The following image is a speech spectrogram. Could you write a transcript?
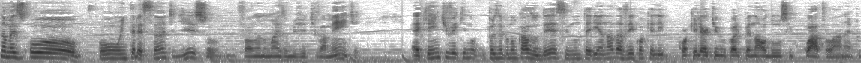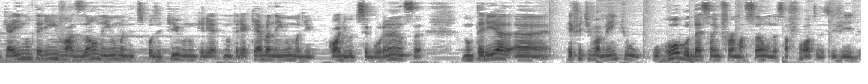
Não, mas o, o interessante disso, falando mais objetivamente, é que a gente vê que, no, por exemplo, num caso desse, não teria nada a ver com aquele, com aquele artigo do Código Penal do 154 lá, né? Porque aí não teria invasão nenhuma de dispositivo, não, queria, não teria quebra nenhuma de código de segurança, não teria é, efetivamente o, o roubo dessa informação, dessa foto, desse vídeo.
